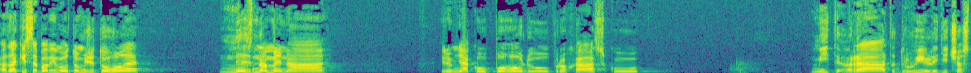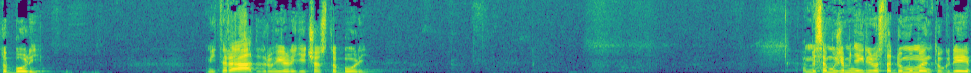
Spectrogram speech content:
A taky se bavíme o tom, že tohle neznamená jenom nějakou pohodu, procházku. Mít rád druhý lidi často bolí. Mít rád druhý lidi často bolí. A my se můžeme někdy dostat do momentu, kdy,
